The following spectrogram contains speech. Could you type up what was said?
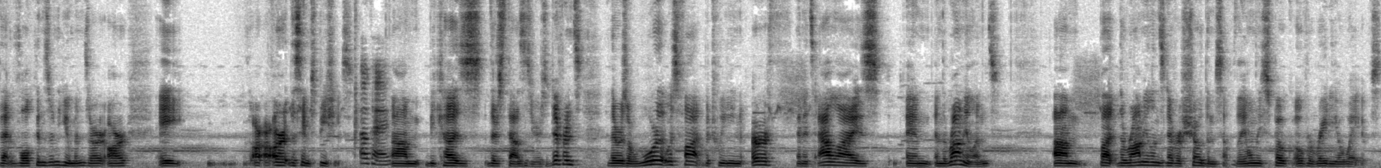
that Vulcans and humans are are a are, are the same species okay. um, because there's thousands of years of difference. There was a war that was fought between Earth and its allies and and the Romulans, um, but the Romulans never showed themselves. They only spoke over radio waves.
